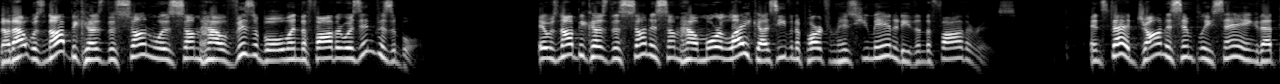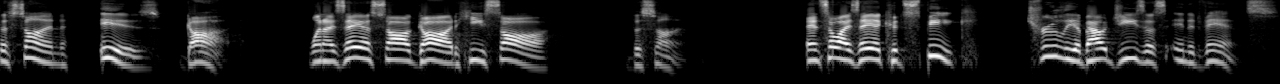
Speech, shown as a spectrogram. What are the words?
Now, that was not because the Son was somehow visible when the Father was invisible. It was not because the Son is somehow more like us, even apart from his humanity, than the Father is. Instead, John is simply saying that the Son is God. When Isaiah saw God, he saw the Son. And so Isaiah could speak truly about Jesus in advance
